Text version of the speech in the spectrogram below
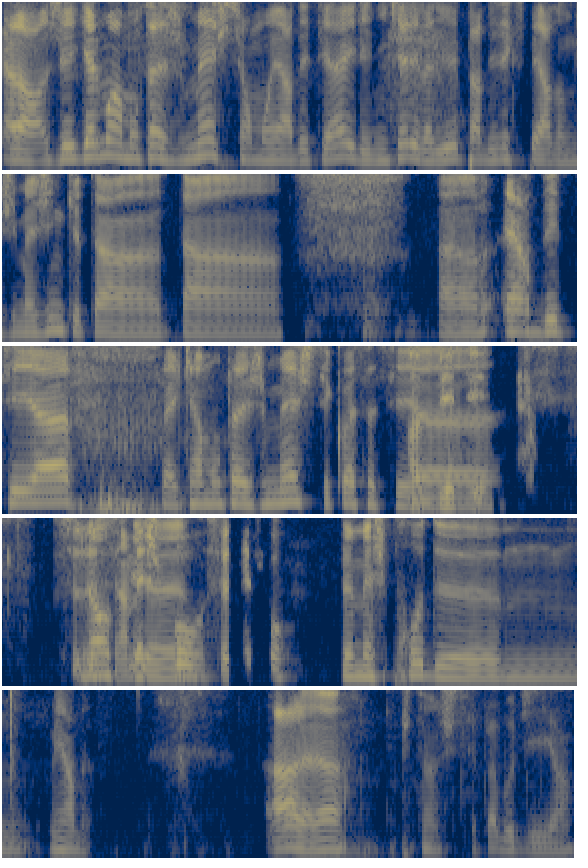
Alors, j'ai également un montage mesh sur mon RDTA. Il est nickel, évalué par des experts. Donc, j'imagine que tu as, un, t'as un- un RDTA avec un montage mesh. C'est quoi ça C'est Un euh, DT. C'est Non, c'est un Mesh le- Pro. C'est le Mesh Pro. le mesh pro de. hum, Merde. Ah là là. Putain, je sais pas beau de vieillir. hein.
